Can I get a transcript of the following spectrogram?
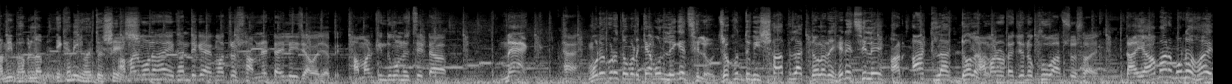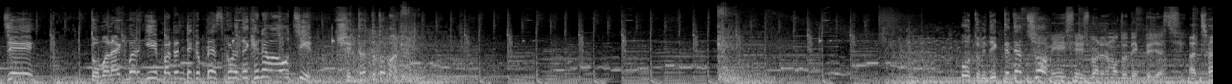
আমি ভাবলাম এখানেই হয়তো শেষ। আমার মনে হয় এখান থেকে একমাত্র সামনের টাইলেই যাওয়া যাবে। আমার কিন্তু মনে হচ্ছে এটা ম্যাক হ্যাঁ। মনে করো তোমার কেমন লেগেছিল যখন তুমি সাত লাখ ডলারে হেরেছিলে আর আট লাখ ডলার আমার ওটার জন্য খুব আফসোস হয়। তাই আমার মনে হয় যে তোমার একবার গিয়ে বাটনটাকে প্রেস করে দেখে নেওয়া উচিত। সিদ্ধান্ত তোমার। ও তুমি দেখতে যাচ্ছ? আমি এই শেষবারের মতো দেখতে যাচ্ছি। আচ্ছা।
